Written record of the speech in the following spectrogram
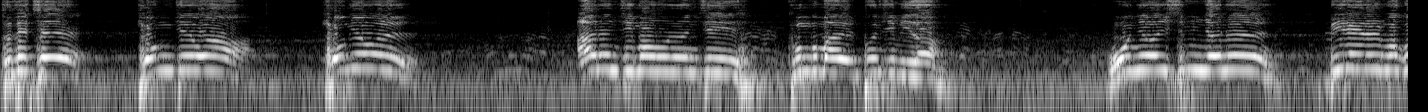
도대체 경제와 경영을 아는지 모르는지 궁금할 뿐입니다. 5년 10년을 미래를 보고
